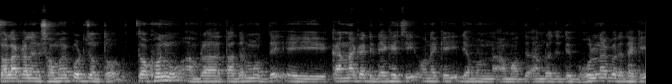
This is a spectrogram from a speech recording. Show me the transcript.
চলাকালীন সময় পর্যন্ত তখনও আমরা তাদের মধ্যে এই কান্নাকাটি দেখেছি। অনেকেই যেমন আমাদের, আমরা যদি ভুল না করে থাকি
